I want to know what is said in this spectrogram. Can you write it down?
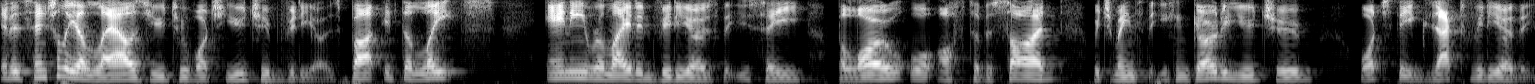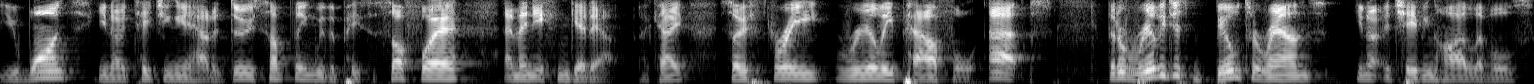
it essentially allows you to watch YouTube videos, but it deletes any related videos that you see below or off to the side, which means that you can go to YouTube, watch the exact video that you want, you know, teaching you how to do something with a piece of software, and then you can get out. Okay, so three really powerful apps that are really just built around, you know, achieving higher levels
